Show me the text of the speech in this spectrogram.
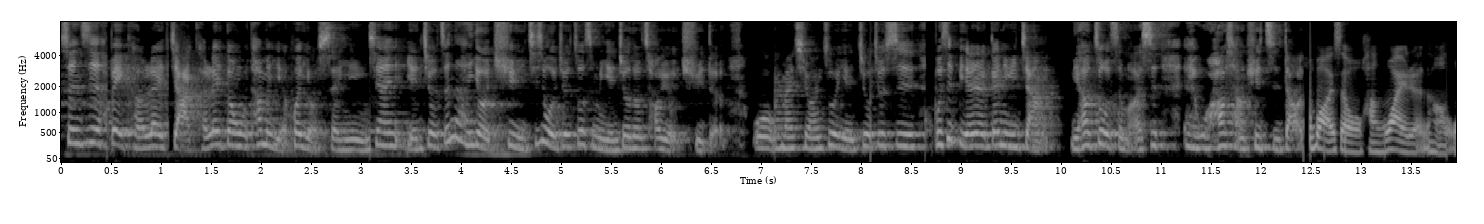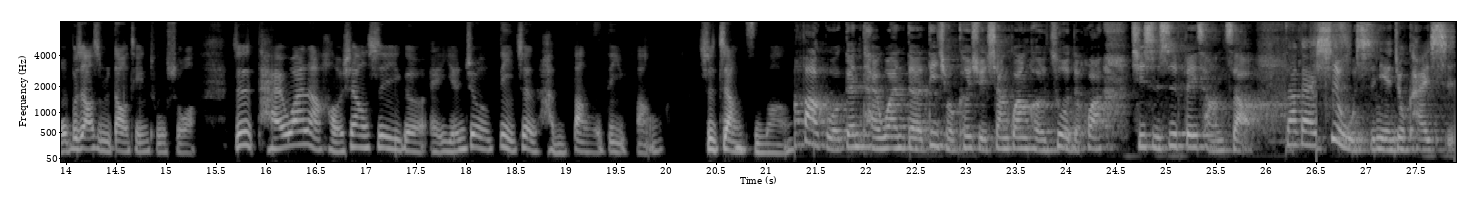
甚至贝壳类、甲壳类动物，它们也会有声音。现在研究真的很有趣，其实我觉得做什么研究都超有趣的。我蛮喜欢做研究，就是不是别人跟你讲你要做什么，而是哎，我好想去知道。不好意思，我行外人哈，我不知道是不是道听途说，就是台湾啊，好像是。一个诶研究地震很棒的地方。是这样子吗？法国跟台湾的地球科学相关合作的话，其实是非常早，大概四五十年就开始。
